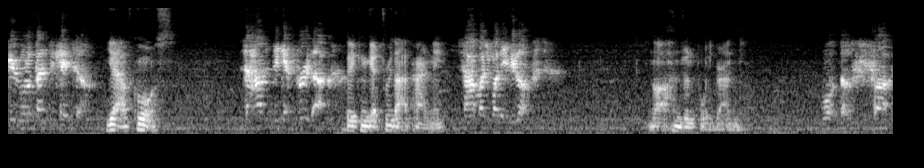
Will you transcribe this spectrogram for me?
Google Authenticator? Yeah, of course. So how did they get through that? They can get through that apparently. So how much money have you lost? Like 140 grand. What the fuck?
